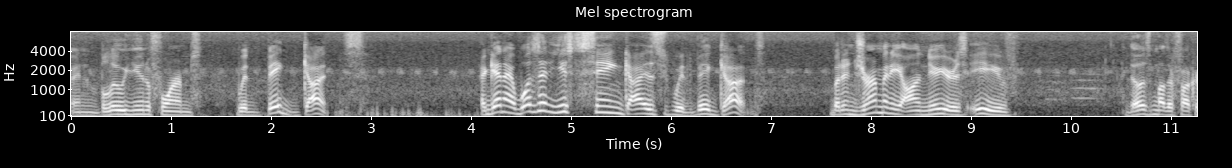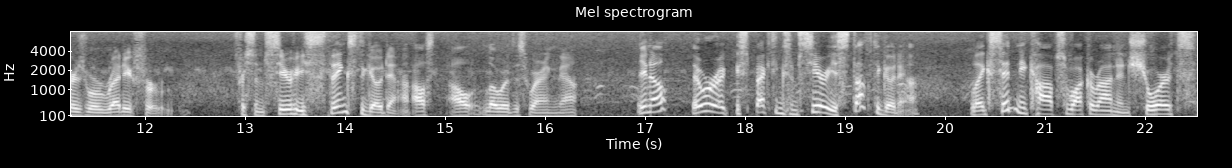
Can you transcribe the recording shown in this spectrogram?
in blue uniforms with big guns. Again, I wasn't used to seeing guys with big guns, but in Germany on New Year's Eve, those motherfuckers were ready for for some serious things to go down. I'll I'll lower the swearing now. You know, they were expecting some serious stuff to go down. Like Sydney cops walk around in shorts,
